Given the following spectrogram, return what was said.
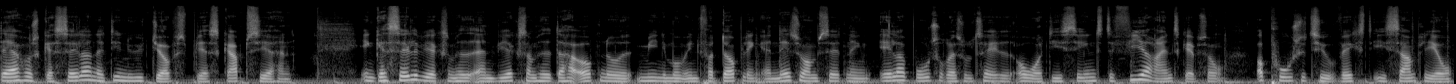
Det er hos gazellerne, de nye jobs bliver skabt, siger han. En gazellevirksomhed er en virksomhed, der har opnået minimum en fordobling af nettoomsætningen eller bruttoresultatet over de seneste fire regnskabsår og positiv vækst i samtlige år.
